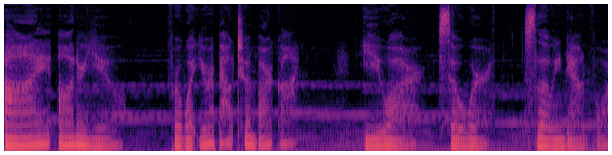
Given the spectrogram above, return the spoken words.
I honor you for what you're about to embark on. You are so worth slowing down for.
